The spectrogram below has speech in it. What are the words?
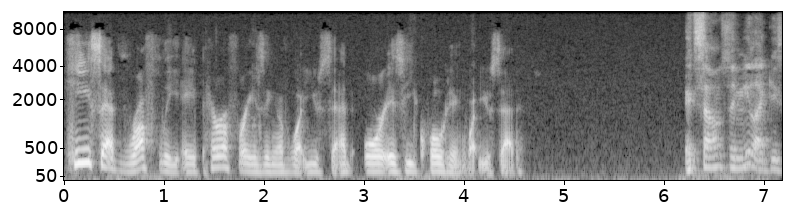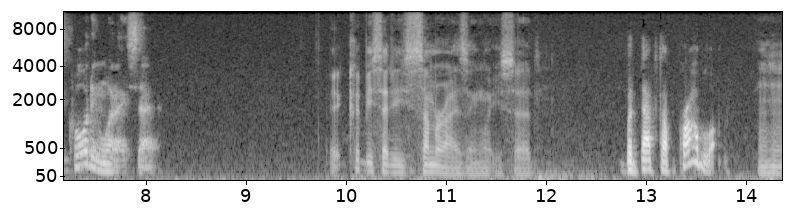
He said roughly a paraphrasing of what you said, or is he quoting what you said? It sounds to me like he's quoting what I said. It could be said he's summarizing what you said. But that's a problem. hmm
